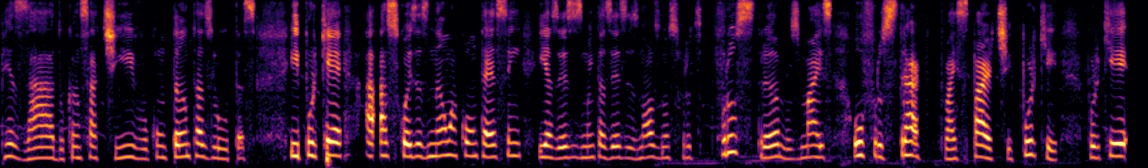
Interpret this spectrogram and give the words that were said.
pesado, cansativo, com tantas lutas. E porque a, as coisas não acontecem e às vezes, muitas vezes, nós nos frustramos, mas o frustrar faz parte. Por quê? Porque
